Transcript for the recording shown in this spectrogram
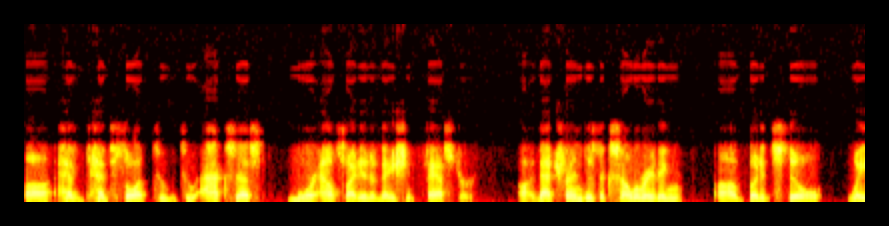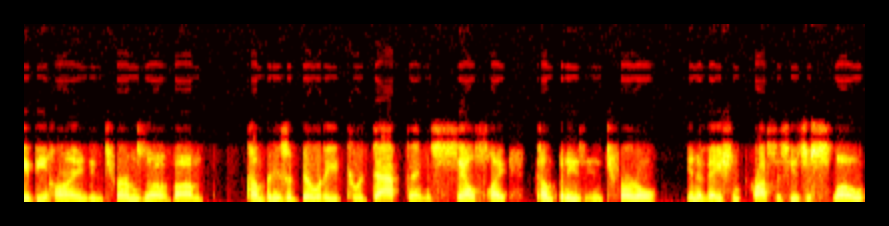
uh, have, have sought to, to access more outside innovation faster. Uh, that trend is accelerating, uh, but it's still way behind in terms of um, companies' ability to adapt things. Sales like companies' internal innovation processes are slow.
